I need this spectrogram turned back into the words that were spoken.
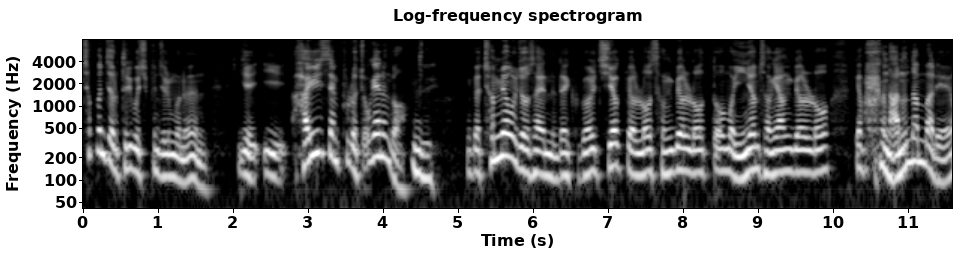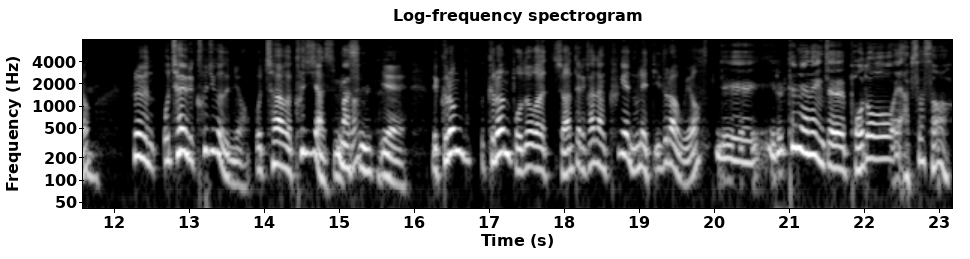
첫 번째로 드리고 싶은 질문은 이게 이 하위 샘플로 쪼개는 거. 네. 그러니까 천 명을 조사했는데 그걸 지역별로 성별로 또 뭐 이념 성향별로 이렇게 막 나눈단 말이에요. 그러면 오차율이 커지거든요. 오차가 커지지 않습니까? 맞습니다. 예. 근데 그런 그런 보도가 저한테는 가장 크게 눈에 띄더라고요. 근데 이를테면 이제 보도에 앞서서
